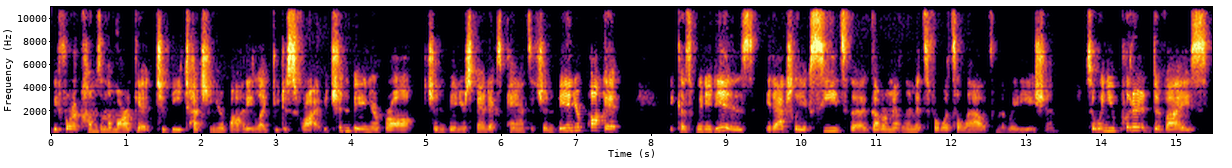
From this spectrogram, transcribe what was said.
before it comes on the market to be touching your body like you described. It shouldn't be in your bra, it shouldn't be in your spandex pants, it shouldn't be in your pocket because when it is, it actually exceeds the government limits for what's allowed from the radiation. So when you put a device,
